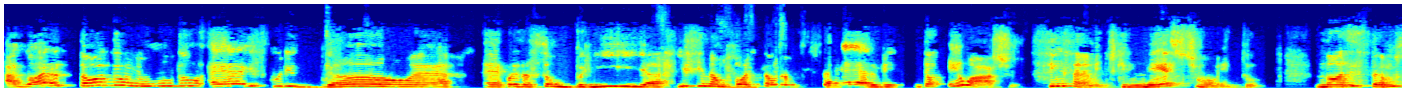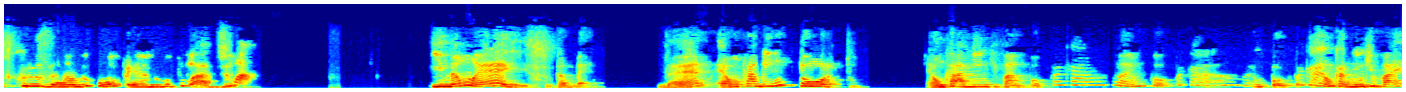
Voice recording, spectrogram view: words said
Agora todo mundo é escuridão, é é, coisa sombria, e se não for, então não serve. Então, eu acho, sinceramente, que neste momento nós estamos cruzando com o pêndulo do lado de lá. E não é isso também, né? É um caminho torto. É um caminho que vai um pouco para cá, vai um pouco para cá, vai um pouco para cá. É um caminho que vai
